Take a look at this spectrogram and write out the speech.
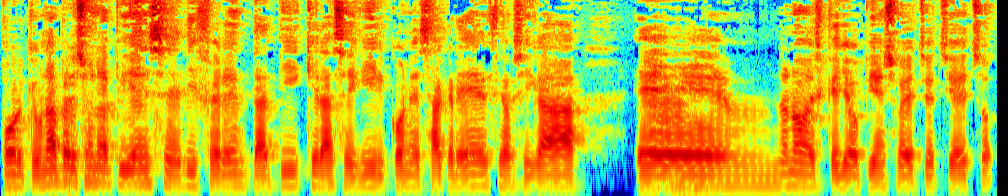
porque una persona piense diferente a ti, quiera seguir con esa creencia o siga, eh, no, no, es que yo pienso esto, esto y esto,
